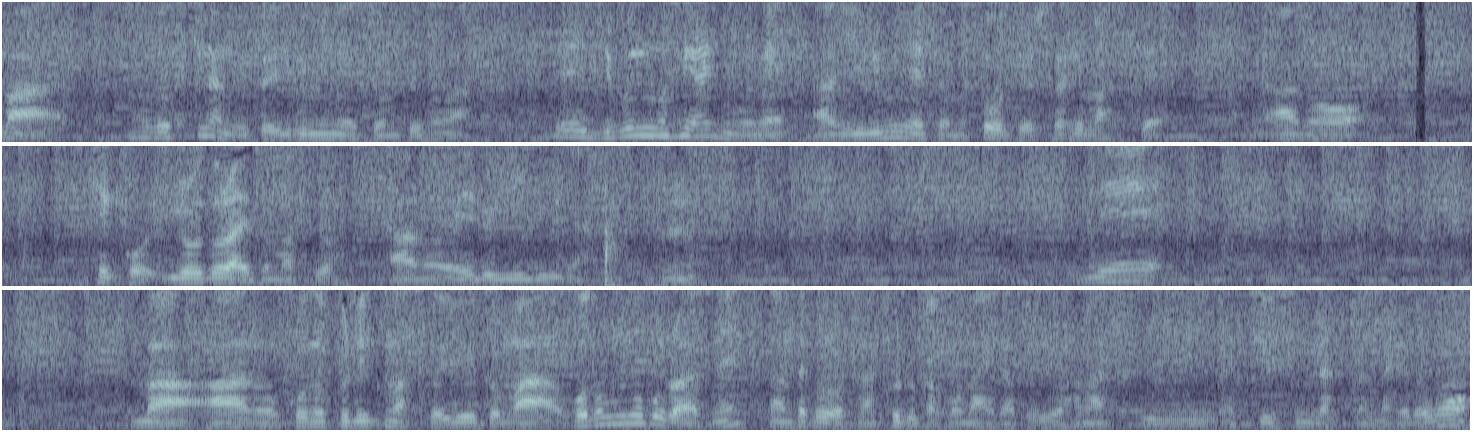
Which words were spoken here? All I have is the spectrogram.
まあ、本当好きなんですよ、イルミネーションっていうのは。で、自分の部屋にもね、あのイルミネーションの装置を仕掛けまして、あの、結構彩られてますよ。あの、LED が。うん。で、まあ、あの、このクリスマスというと、まあ、子供の頃はですね、サンタクロースが来るか来ないかという話が中心だったんだけども、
